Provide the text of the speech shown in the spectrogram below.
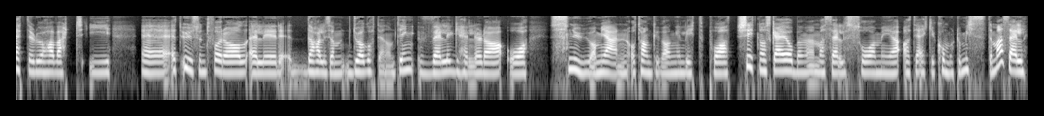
etter du har vært i eh, et usunt forhold, eller har liksom, du har gått gjennom ting, velg heller da å snu om hjernen og tankegangen litt på at shit, nå skal jeg jobbe med meg selv så mye at jeg ikke kommer til å miste meg selv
